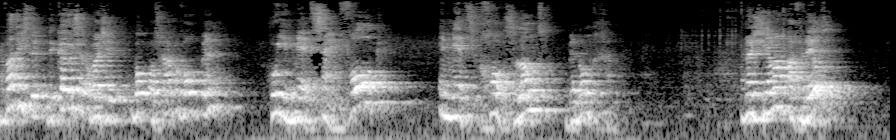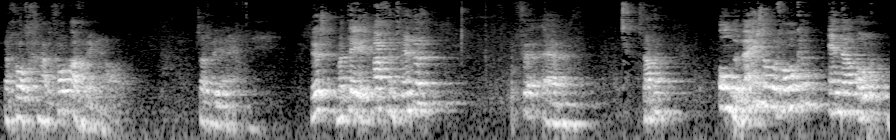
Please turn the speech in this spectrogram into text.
En wat is de, de keuze, of als je bok of schapenvolk bent? Hoe je met zijn volk en met Gods land bent omgegaan. En als je je land afgedeeld, dan God, gaat God afrekenen al. Zoals we je echt. Dus Matthäus 28, ver, eh, staat er, onderwijs alle volken en dan ook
